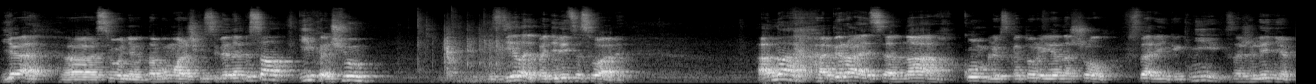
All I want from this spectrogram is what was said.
я э, сегодня на бумажечке себе написал и хочу сделать, поделиться с вами. Она опирается на комплекс, который я нашел в старенькой книге. К сожалению,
